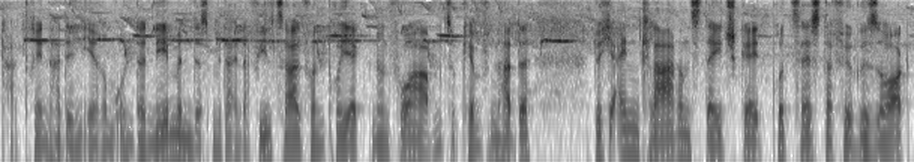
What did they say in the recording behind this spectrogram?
Katrin hat in ihrem Unternehmen, das mit einer Vielzahl von Projekten und Vorhaben zu kämpfen hatte, durch einen klaren Stagegate-Prozess dafür gesorgt,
